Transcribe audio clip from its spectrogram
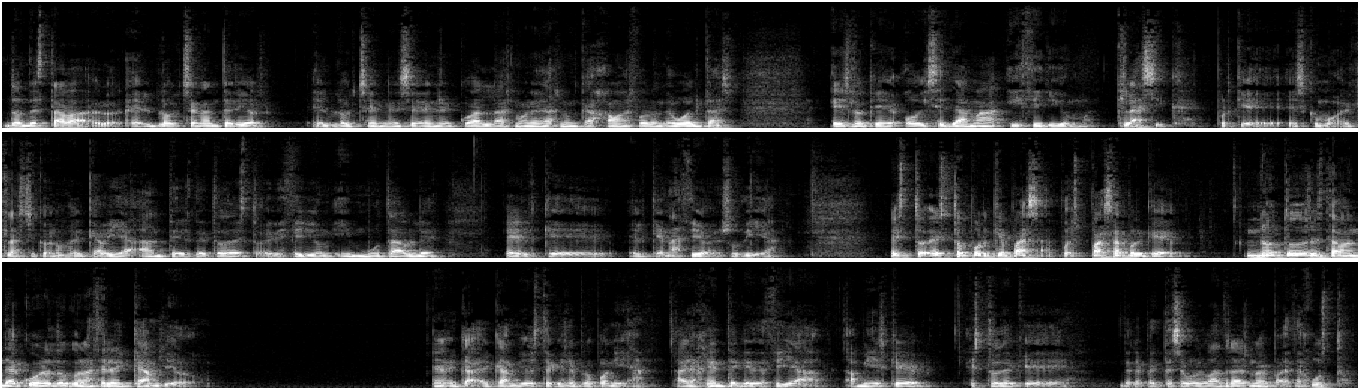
donde estaba el blockchain anterior, el blockchain ese en el cual las monedas nunca jamás fueron devueltas, es lo que hoy se llama Ethereum Classic, porque es como el clásico, ¿no? El que había antes de todo esto, el Ethereum inmutable, el que, el que nació en su día. ¿Esto, ¿Esto por qué pasa? Pues pasa porque no todos estaban de acuerdo con hacer el cambio. El, cambio este que se proponía. Hay gente que decía, a mí es que esto de que de repente se vuelva atrás no me parece justo.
